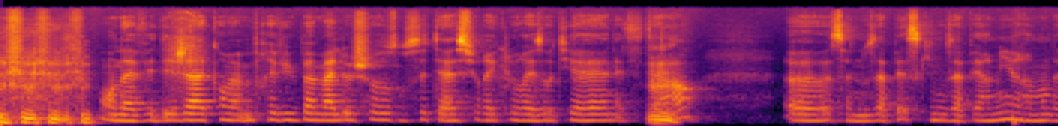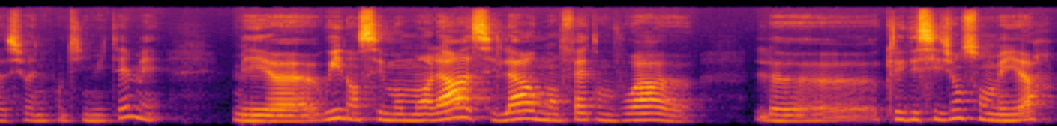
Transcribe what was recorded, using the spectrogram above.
on avait déjà quand même prévu pas mal de choses. On s'était assuré que le réseau tienne, etc. Mm. ça nous a, ce qui nous a permis vraiment d'assurer une continuité. Mais, mais oui, dans ces moments-là, c'est là où en fait on voit le, que les décisions sont meilleures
